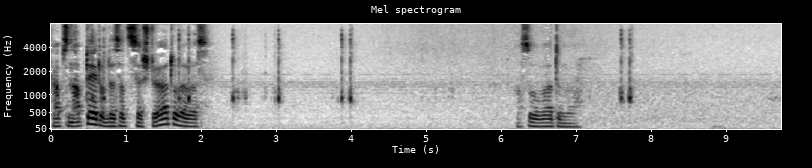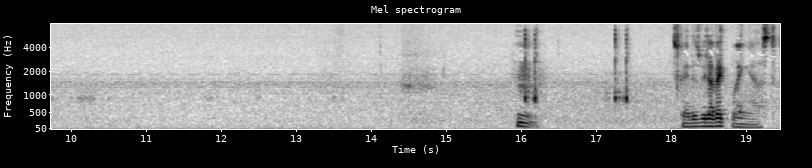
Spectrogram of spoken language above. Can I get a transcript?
Gab es ein Update und das hat es zerstört oder was? Ach so, warte mal. Hm. Jetzt kann ich das wieder wegbringen erst.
